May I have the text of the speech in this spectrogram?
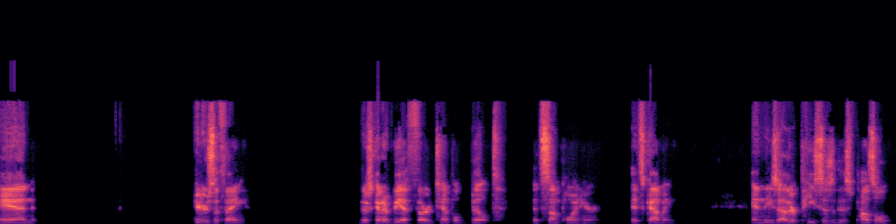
And here's the thing there's going to be a third temple built at some point here. It's coming. And these other pieces of this puzzle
